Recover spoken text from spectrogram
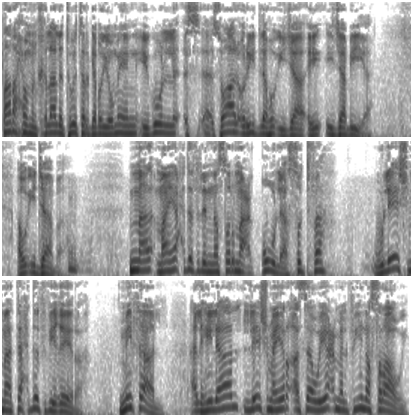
طرحه من خلال تويتر قبل يومين يقول سؤال أريد له إيجابية أو إجابة. ما ما يحدث للنصر معقولة صدفة؟ وليش ما تحدث في غيره؟ مثال الهلال ليش ما يرأسه ويعمل فيه نصراوي؟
